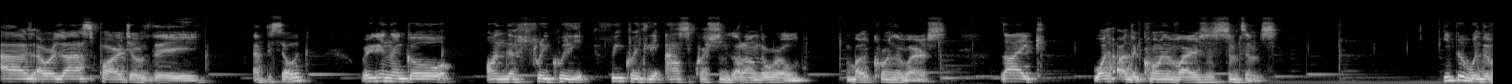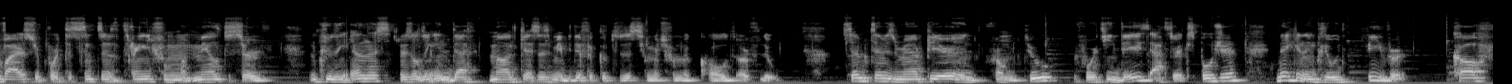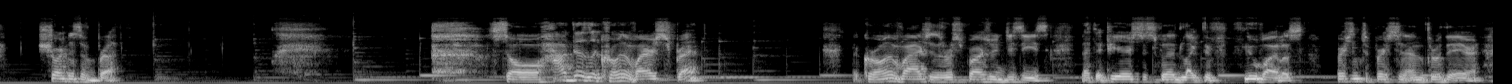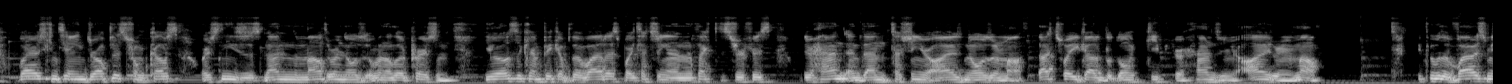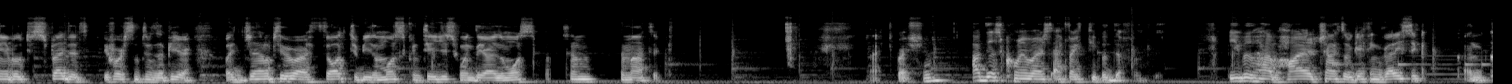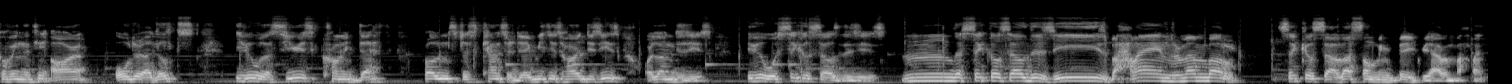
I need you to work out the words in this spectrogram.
As our last part of the episode, we're gonna go on the frequently frequently asked questions around the world about coronavirus. Like, what are the coronavirus's symptoms? People with the virus report the symptoms that range from mild to severe, including illness resulting in death. Mild cases may be difficult to distinguish from the cold or flu. Symptoms may appear in from 2 to 14 days after exposure. They can include fever, cough, shortness of breath. So, how does the coronavirus spread? The coronavirus is a respiratory disease that appears to spread like the flu virus, person to person and through the air. Virus containing droplets from coughs or sneezes land in the mouth or nose of another person. You also can pick up the virus by touching an infected surface with your hand and then touching your eyes, nose, or mouth. That's why you gotta don't keep your hands in your eyes or your mouth. People with the virus may be able to spread it before symptoms appear, but general, people are thought to be the most contagious when they are the most symptomatic. Next question. How does coronavirus affect people differently? People who have higher chance of getting very sick and COVID-19 are older adults, people with a serious chronic death, problems such as cancer, diabetes, heart disease, or lung disease. People with sickle cell disease. Mm, the sickle cell disease, Bahrain, remember? Sickle cell, that's something big we have in Bahrain.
